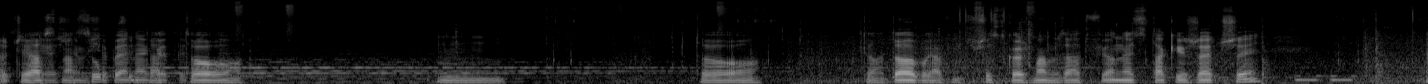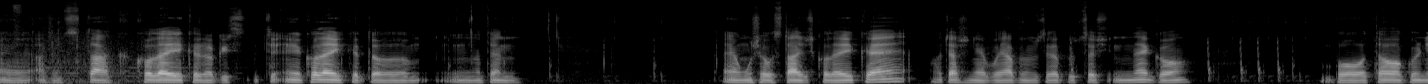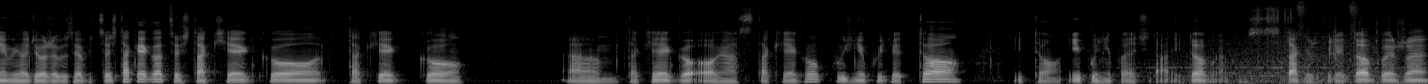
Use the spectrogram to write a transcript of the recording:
rzecz jasna super to mm, to to dobra, więc wszystko już mamy załatwione z takich rzeczy. E, a więc tak, kolejkę logisty- kolejkę do mm, ten. E, muszę ustalić kolejkę, chociaż nie, bo ja bym zrobił coś innego, bo to ogólnie mi chodziło, żeby zrobić coś takiego, coś takiego, takiego, em, takiego oraz takiego, później pójdzie to i to i później poleci dalej, dobra, więc tak już będzie dobre, że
